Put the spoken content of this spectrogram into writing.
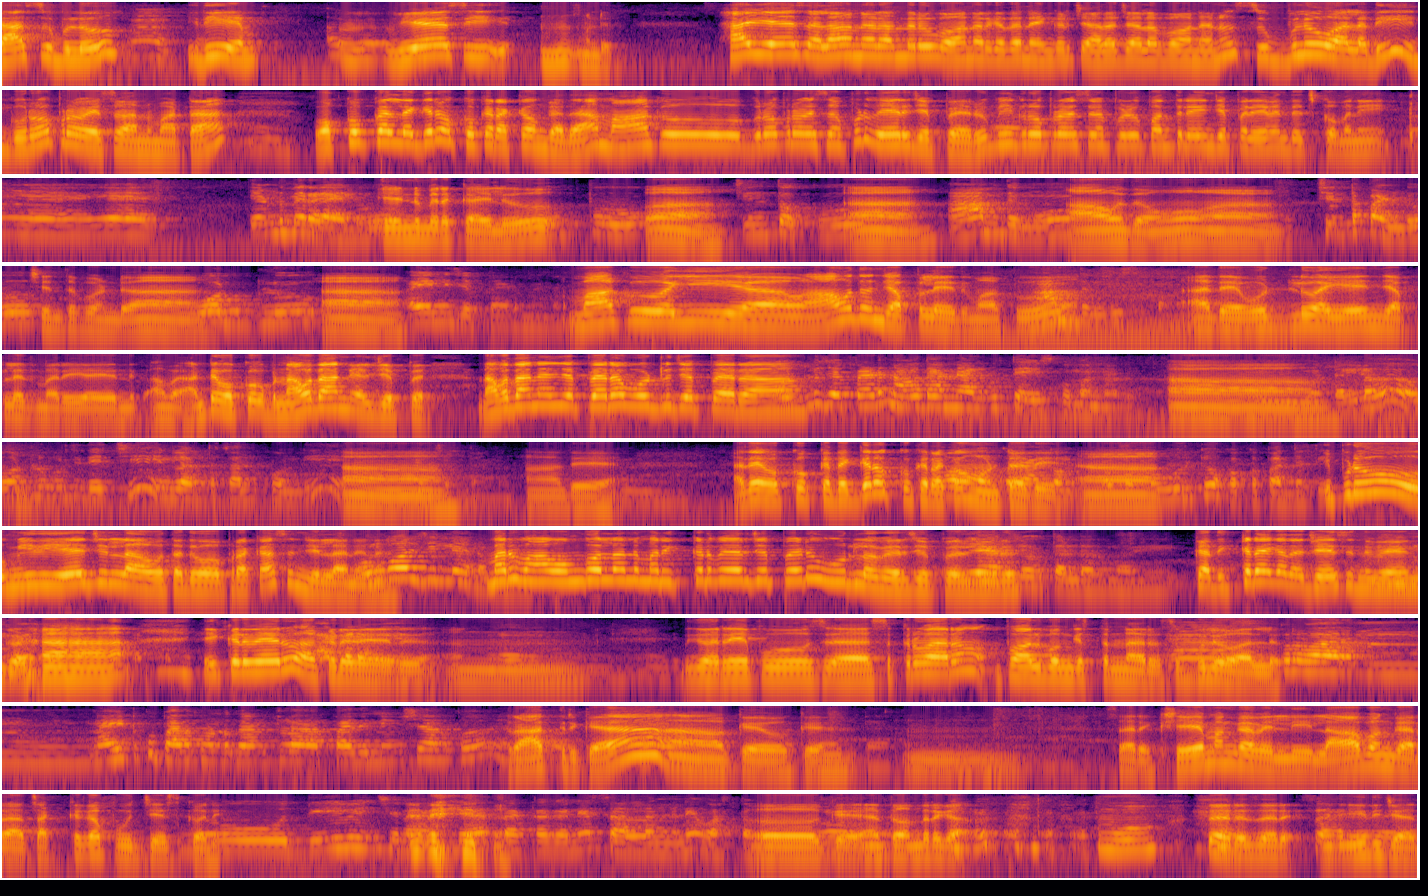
కాదు ఇది విఎస్సి ఉండు. హాయ్ విఎస్ ఎలా ఉన్నారు అందరూ? బాగున్నారు కదా? నేను కూడా చాలా చాలా బాగున్నాను. సుబ్బులు వాళ్ళది గృహప్రవేశం అన్నమాట. ఒక్కొక్కరి దగ్గర ఒక్కొక్క రకం కదా. మాకు గృహప్రవేశం అప్పుడు వేరు చెప్పారు. మీ గృహప్రవేశం అప్పుడు పంతులు ఏం చెప్పారు? ఏమేమి తెచ్చుకోమని? ఎండు మిరగాయలు ఎండు మిరకాయలు ఉప్పు ఆ, చింతొక్కు ఆముదము ఆముదము చింతపండు చింతపండు ఒడ్లు. అవన్నీ చెప్పాడు మాకు ఈ ఆ, ఆముదం చెప్పలేదు మాకు. అదే ఒడ్లు అవి ఏం చెప్పలేదు మరి ఎందుకు అవ- అంటే ఒక్కొక్క నవధాన్యాలు చెప్పారు నవధాన్యాలు చెప్పారా ఒడ్లు చెప్పారా? ఒడ్లు చెప్పాడు నవధాన్యాలు ఆ, వంటల్లో ఒడ్లు గుర్తి తెచ్చి ఇంట్లో అంతా చల్లుకోండి ఆ, అదే. అదే ఒక్కొక్క దగ్గర ఒక్కొక్క రకం ఉంటది. ఇప్పుడు మీది ఏ జిల్లా అవుతుంది ప్రకాశం ఒంగోలు జిల్లేనా మరి మా ఒంగోలులోనే మరి ఇక్కడ వేరు చెప్పాడు ఊర్లో వేరు చూడు. చెబుతుండారు మరి? కదా ఇక్కడే కదా చేసింది మేము కూడా. ఇక్కడ వేరు అక్కడ వేరు. ఇదిగో రేపు శుక్రవారం పాలు పొంగిస్తున్నారు సుబ్బులు వాళ్ళు. శుక్రవారం నైట్కు పదకొండు గంటల పది నిమిషాలకు రాత్రికా? Okay okay. సరే క్షేమంగా వెళ్ళి లాభంగా రా చక్కగా పూజ చేసుకొని. దీవించిన చక్కగానే చల్లంగానే వస్తావు. ఓకే తొందరగా. సరే సరే. ఇది- ఇది చేద్దాం.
